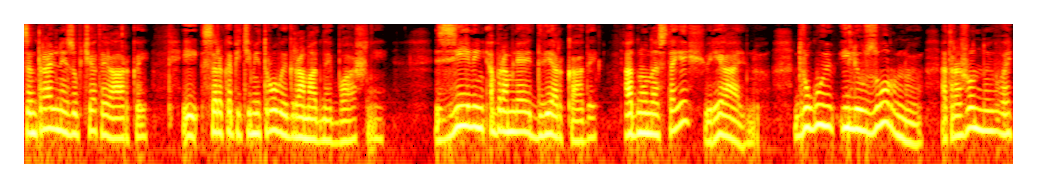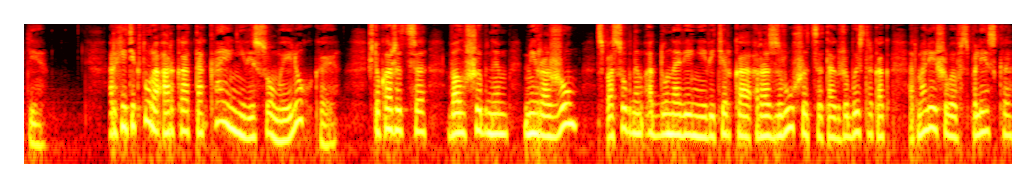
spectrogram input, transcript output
центральной зубчатой аркой и 45-метровой громадной башней. Зелень обрамляет две аркады, одну настоящую, реальную, другую иллюзорную, отраженную в воде. Архитектура аркад такая невесомая и легкая, что кажется волшебным миражом, способным от дуновения ветерка разрушиться так же быстро, как от малейшего всплеска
